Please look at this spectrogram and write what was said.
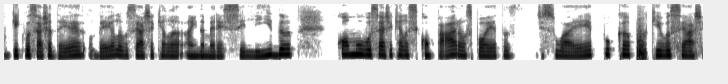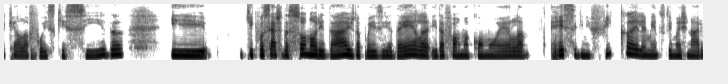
O que, que você acha de, dela? Você acha que ela ainda merece ser lida? Como você acha que ela se compara aos poetas de sua época? Por que você acha que ela foi esquecida? E o que, que você acha da sonoridade da poesia dela e da forma como ela ressignifica elementos do imaginário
